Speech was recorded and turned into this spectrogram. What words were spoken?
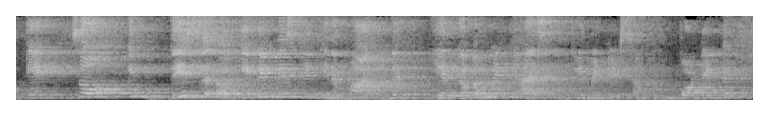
okay so in this uh, keeping this thing in mind here government has implemented some important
